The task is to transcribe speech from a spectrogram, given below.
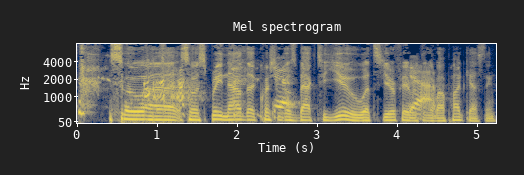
that. So, uh, so Espree, now the question Yeah. goes back to you. What's your favorite Yeah. thing about podcasting?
